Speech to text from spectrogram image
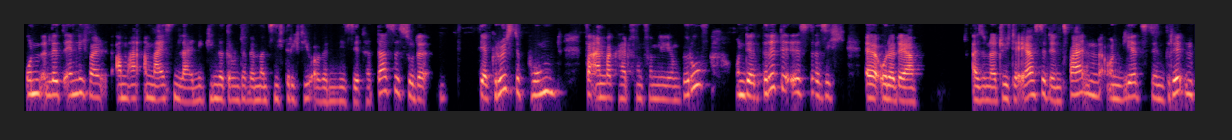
Und letztendlich, weil am, am meisten leiden die Kinder darunter, wenn man es nicht richtig organisiert hat. Das ist so der, der größte Punkt, Vereinbarkeit von Familie und Beruf. Und der dritte ist, dass ich, äh, oder der also natürlich der erste, den zweiten und jetzt den dritten,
